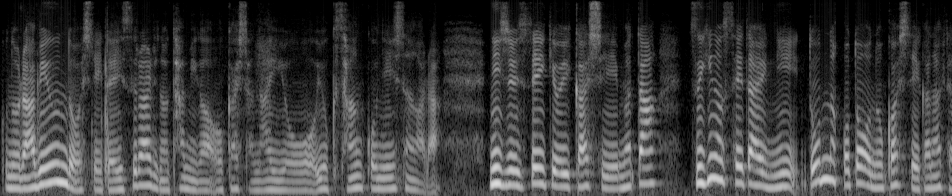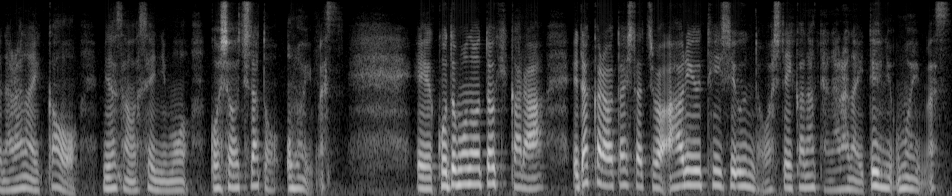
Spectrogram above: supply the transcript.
このラビ運動をしていたイスラエルの民が犯した内容をよく参考にしながら21世紀を生かしまた次の世代にどんなことを残していかなくてはならないかを皆さんはすでにもご承知だと思います。えー、子どもの時からだから私たちは RUTC 運動をしていかなくてはならないというふうに思います。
